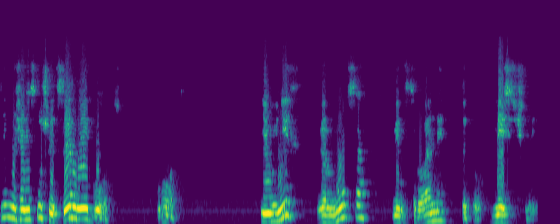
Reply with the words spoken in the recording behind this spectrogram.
И, значит, они слушали целый год. Вот. И у них вернулся менструальный цикл, месячный.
